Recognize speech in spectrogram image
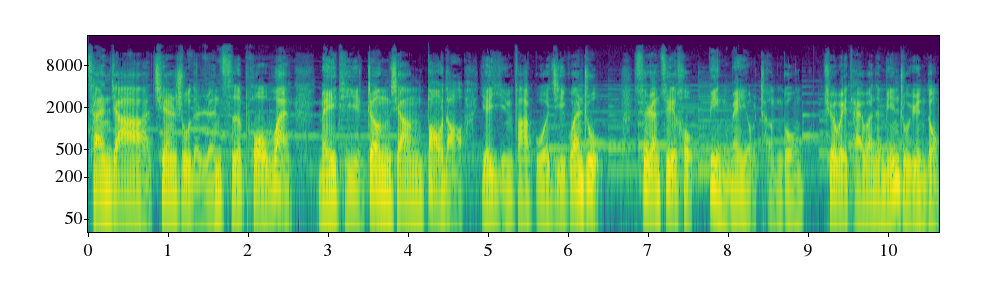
参加签署的人次破万，媒体争相报道，也引发国际关注。虽然最后并没有成功，却为台湾的民主运动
